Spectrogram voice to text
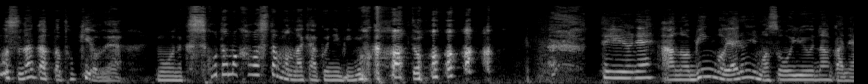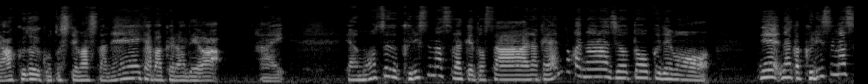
ンゴしなかった時よね。もうなんか仕事も交わしたもんな、逆にビンゴカード。っていうね、あの、ビンゴやるにもそういうなんかね、悪どいことしてましたね、キャバクラでは。はい。いや、もうすぐクリスマスだけどさ、なんかやんのかな、ラジオトークでも。ね、なんかクリスマス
